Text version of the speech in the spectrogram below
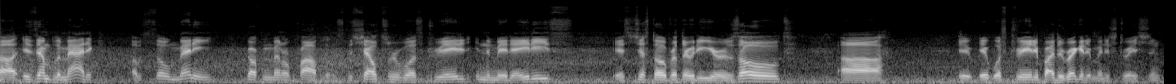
uh, is emblematic of so many governmental problems. The shelter was created in the mid 80s. It's just over 30 years old. Uh, it, it, was created by the Reagan administration,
